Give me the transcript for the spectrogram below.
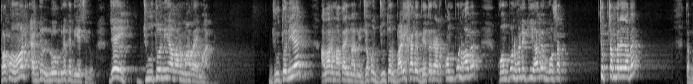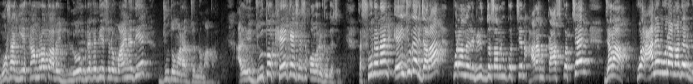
তখন একজন লোক রেখে দিয়েছিল যে, এই জুতো নিয়ে আমার মাথায় মারবে। জুতো নিয়ে আমার মাথায় মারবি। যখন জুতোর বাড়ি খাবে, ভেতরে একটা কম্পন হবে। কম্পন হলে কি হবে? মশা চুপচাপ মেরে যাবে। তা মশা গিয়ে কামড়াতো আর ওই লোক রেখে দিয়েছিল মাইনে দিয়ে জুতো মারার জন্য মাথায়। আর ওই জুতো খেয়ে খেয়ে শেষে কবরে ঢুকেছে। তা শুনে নেন, এই যুগের যারা কোরআনের বিরুদ্ধচারণ করছেন, হারাম কাজ করছেন, যারা কো- আলেমুল আমাদের,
